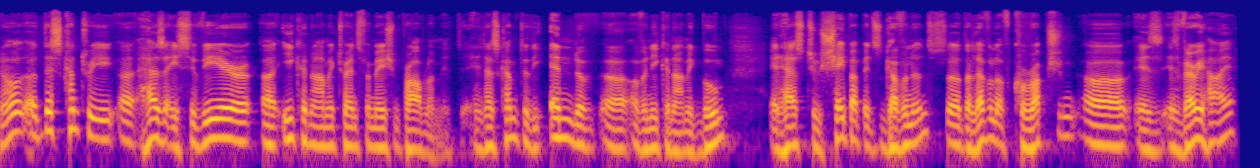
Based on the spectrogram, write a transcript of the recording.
You know, uh, this country uh, has a severe uh, economic transformation problem. It, it, has come to the end of, of an economic boom. It has to shape up its governance. the level of corruption is, is very high.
